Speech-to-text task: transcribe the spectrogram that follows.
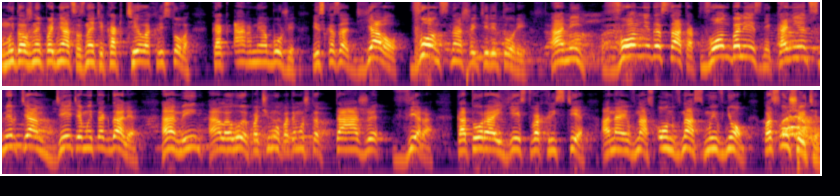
мы должны подняться, знаете, как тело Христова, как армия Божья, и сказать, дьявол, вон с нашей территории. Аминь. Вон недостаток, вон болезни, конец смертям, детям и так далее. Аминь. Аллилуйя. Почему? Потому что та же вера, которая есть во Христе, она и в нас. Он в нас, мы в нем. Послушайте.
